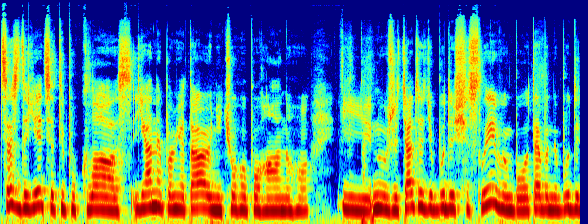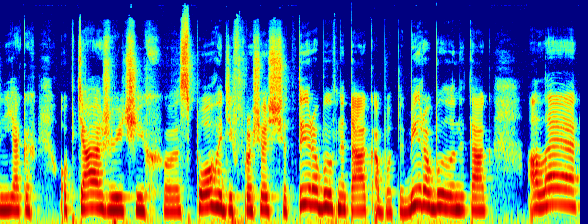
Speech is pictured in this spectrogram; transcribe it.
це здається, типу, клас, я не пам'ятаю нічого поганого. І ну, життя тоді буде щасливим, бо у тебе не буде ніяких обтяжуючих е, спогадів про щось, що ти робив не так, або тобі робили не так. Але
